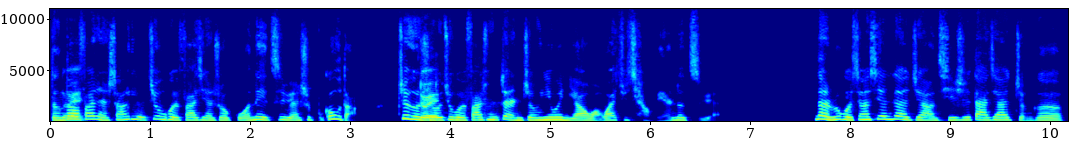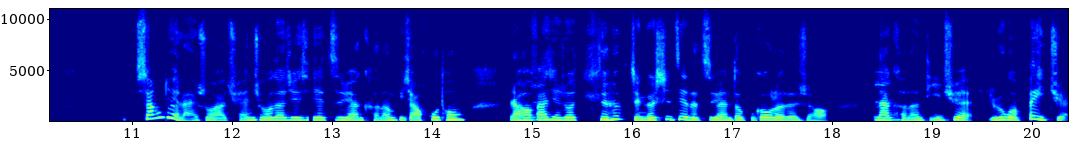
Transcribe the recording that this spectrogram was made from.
等到发展商业就会发现说国内资源是不够的，这个时候就会发生战争，因为你要往外去抢别人的资源。那如果像现在这样，其实大家整个相对来说啊，全球的这些资源可能比较互通，然后发现说 整个世界的资源都不够了的时候，那可能的确，如果被卷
